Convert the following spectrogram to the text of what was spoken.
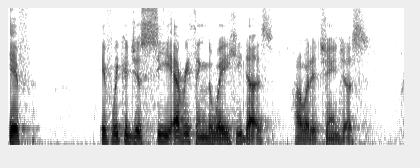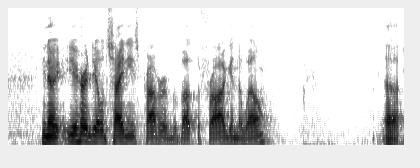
if, if we could just see everything the way He does, how would it change us? You know, you heard the old Chinese proverb about the frog in the well? Uh,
